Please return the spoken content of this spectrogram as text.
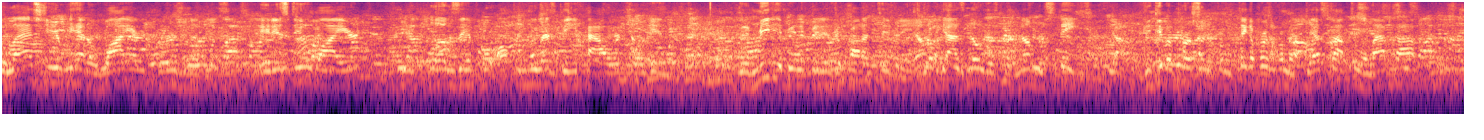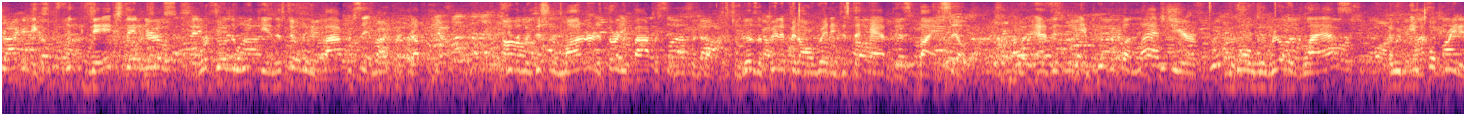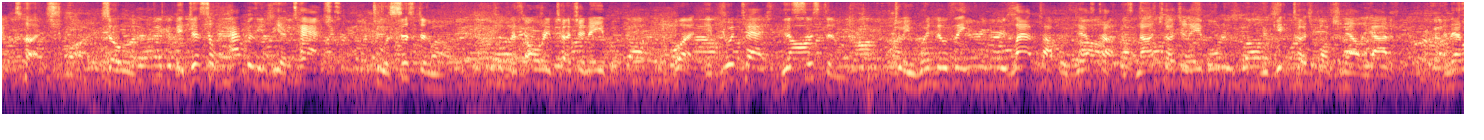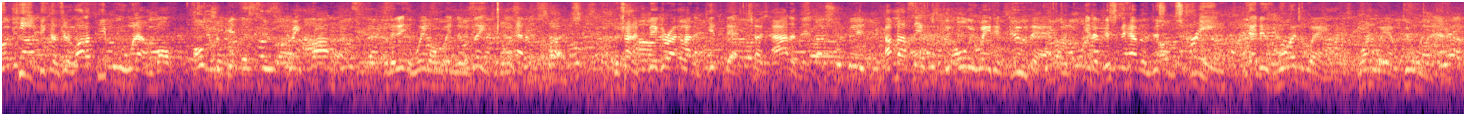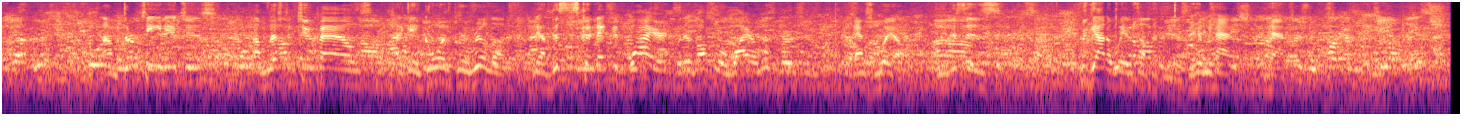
So last year we had a wired version of this. It is still wired. It plugs in off the USB powered. So again, the immediate benefit is the productivity. I don't know if you guys know this, but number states, if you give a person from take a person from a desktop to a laptop, day extenders, work during the weekend, they're still only five percent more productive. Give them additional monitor, they're 35% more productive. So there's a benefit already just to have this by itself. But upon last year, we're going Gorilla Glass, and we've incorporated touch. So it just so happens to be attached to a system that's already touch enabled. But if you attach this system to a Windows 8 laptop or desktop that's not touch enabled, you get touch functionality out of it. And that's key because there are a lot of people who went out and bought Ultrabooks, great products, but they didn't wait on Windows 8 to don't have the touch. They're trying to figure out how to get that touch out of it. I'm not saying this is the only way to do that, but in addition to having additional screen, that is one way, one way of doing that. I'm 13 inches, I'm less than two pounds, again, going Gorilla. Now this is connected wired, but there's also a wireless version as well. I mean, this is, we gotta win something for this, and here we have it. We have it.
